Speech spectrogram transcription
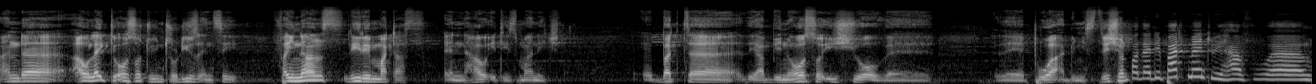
And uh, I would like to also to introduce and say, finance really matters and how it is managed. Uh, but uh, there have been also issue of uh, the poor administration. For the department, we have, uh,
